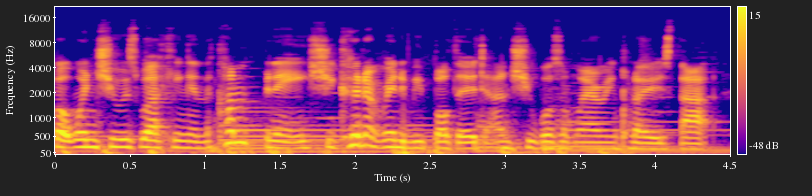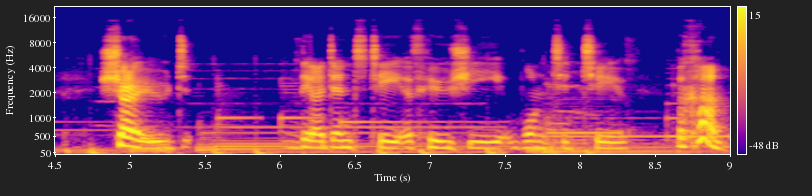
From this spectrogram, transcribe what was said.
but when she was working in the company, she couldn't really be bothered and she wasn't wearing clothes that showed the identity of who she wanted to become.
